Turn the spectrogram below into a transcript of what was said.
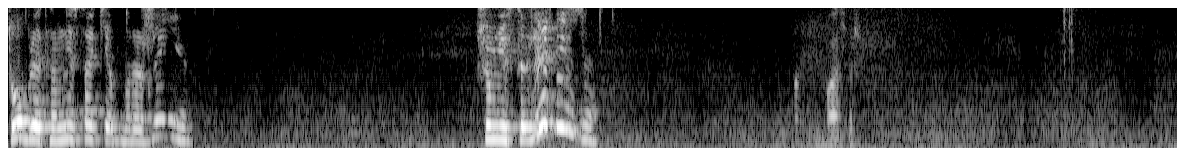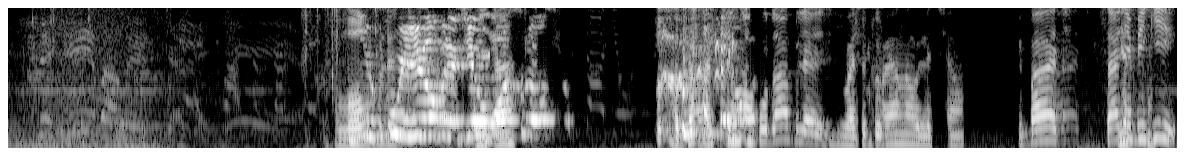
То, блядь, на мне стаки обморожения. Что, мне стрелять нельзя? Башишь. Лол. Нихуя, блядь, я Я- обосрался. А чё- Ну, Куда, блядь? Ебать, тут? она улетела. Ебать. Саня, беги.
